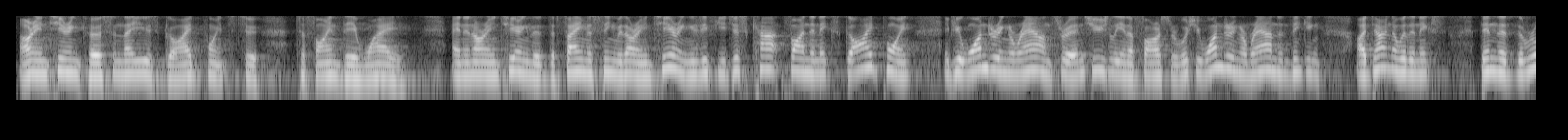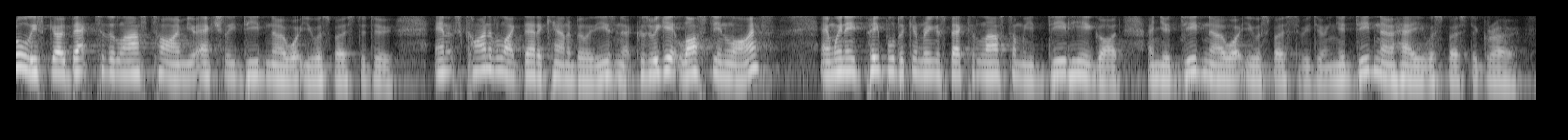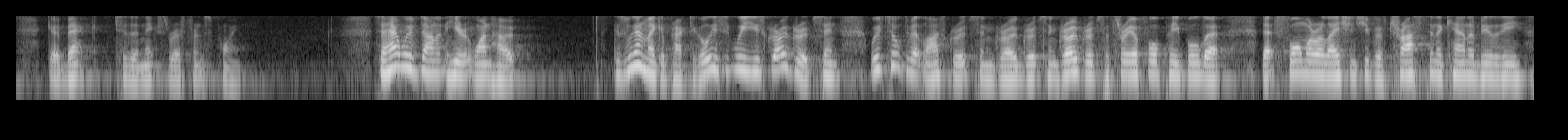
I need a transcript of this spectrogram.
Orienteering person, they use guide points to, to find their way. And in orienteering, the, the famous thing with orienteering is if you just can't find the next guide point, if you're wandering around through, and it's usually in a forest or a bush, you're wandering around and thinking, I don't know where the next, then the, the rule is go back to the last time you actually did know what you were supposed to do. And it's kind of like that accountability, isn't it? Because we get lost in life. And we need people that can bring us back to the last time you did hear God and you did know what you were supposed to be doing. You did know how you were supposed to grow. Go back to the next reference point. So, how we've done it here at One Hope, because we're going to make it practical, is we use grow groups. And we've talked about life groups and grow groups. And grow groups are three or four people that, that form a relationship of trust and accountability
